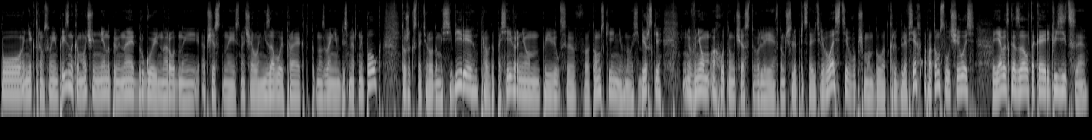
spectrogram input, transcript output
по некоторым своим признакам очень мне напоминает другой народный, общественный, сначала низовой проект под названием «Бессмертный полк». Тоже, кстати, родом из Сибири. Правда, по севернее он появился в Томске, не в Новосибирске. В нем охотно участвовали в том числе представители власти. В общем, он был открыт для всех. А потом случилась, я бы сказал, такая реквизиция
